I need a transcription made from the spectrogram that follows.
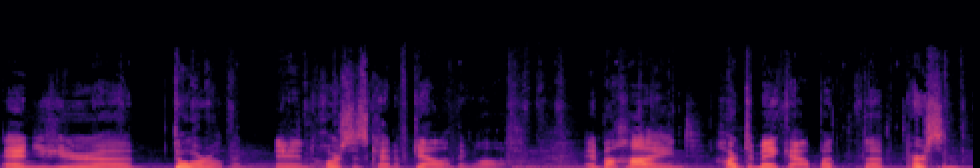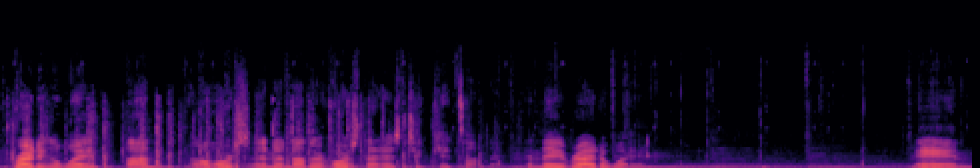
And you hear a door open, and horses kind of galloping off. And behind, hard to make out, but the person riding away on a horse and another horse that has two kids on it. And they ride away. And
